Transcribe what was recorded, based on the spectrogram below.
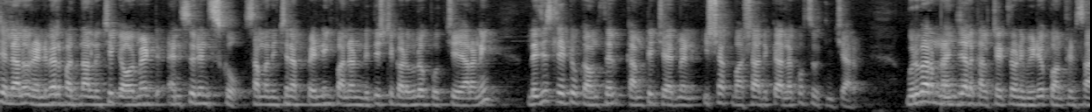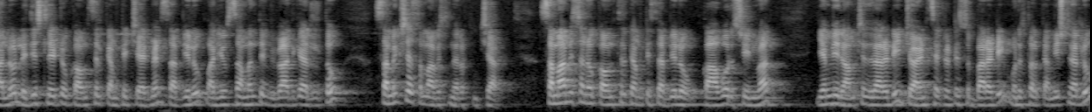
జిల్లాలో రెండు వేల పద్నాలుగు నుంచి గవర్నమెంట్ ఇన్సూరెన్స్కు సంబంధించిన పెండింగ్ పనులను నిర్దిష్ట గడువులో పూర్తి చేయాలని legislative council committee chairman Ishaq Basha అధికారులకు సూచించారు. గురువారం నంద్యాల కలెక్టరేట్లోని వీడియో కాన్ఫరెన్స్ హాల్లో లెజిస్లేటివ్ కౌన్సిల్ కమిటీ చైర్మన్ సభ్యులు మరియు సంబంధిత వివాదాధికారులతో సమీక్షా సమావేశం నిర్వహించారు. సమావేశంలో కౌన్సిల్ కమిటీ సభ్యులు Kavuru Srinivas M V Ramachandra Reddy joint secretary Subba Reddy municipal కమిషనర్లు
